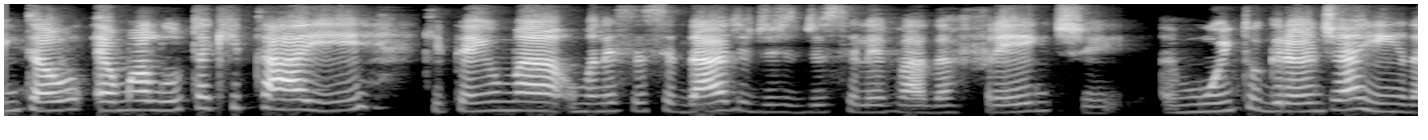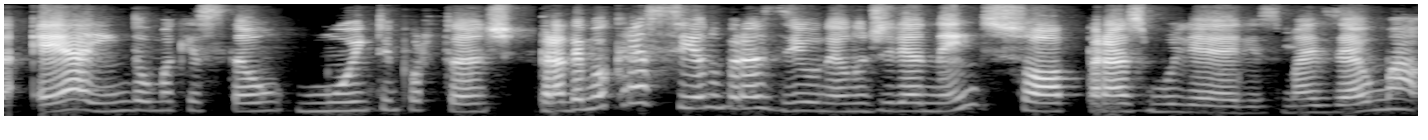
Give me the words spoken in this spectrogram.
Então, é uma luta que está aí, que tem uma, uma necessidade de, de ser levada à frente muito grande ainda. É ainda uma questão muito importante para a democracia no Brasil, né? Eu não diria nem só para as mulheres, mas é uma,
